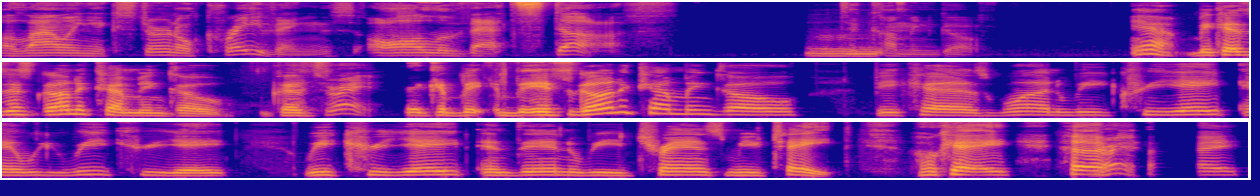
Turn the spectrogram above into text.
allowing external cravings, all of that stuff, to Mhm. come and go. Yeah, because it's gonna come and go. Because That's right. it could be, it's gonna come and go because one, we create and we recreate. We create and then we transmutate. Okay, Right. right.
